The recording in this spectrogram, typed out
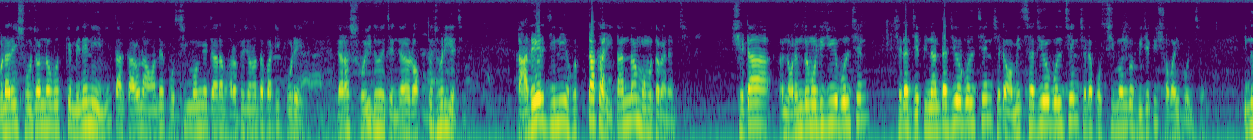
ওনার এই সৌজন্যবোধকে মেনে নিইনি। তার কারণ আমাদের পশ্চিমবঙ্গে যারা ভারতীয় জনতা পার্টি করে, যারা শহীদ হয়েছেন, যারা রক্ত ঝরিয়েছে, তাদের যিনি হত্যাকারী, তার নাম মমতা ব্যানার্জি। সেটা নরেন্দ্র মোদীজিও বলছেন, সেটা জেপি নাড্ডাজিও বলছেন, সেটা অমিত শাহজিও বলছেন, সেটা পশ্চিমবঙ্গ বিজেপির সবাই বলছেন। কিন্তু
